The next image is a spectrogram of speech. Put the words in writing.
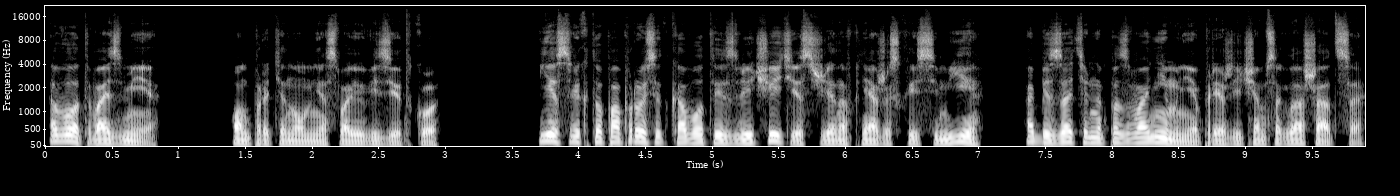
«Вот, возьми». Он протянул мне свою визитку. «Если кто попросит кого-то излечить из членов княжеской семьи, обязательно позвони мне, прежде чем соглашаться.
